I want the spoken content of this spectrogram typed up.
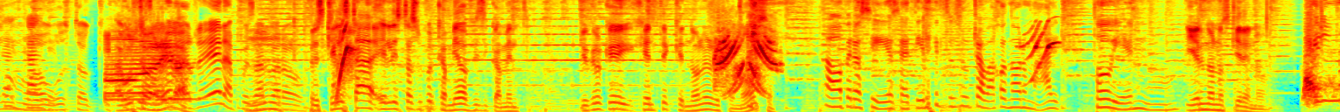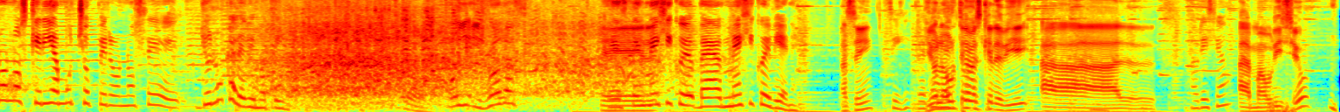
El alcalde. Augusto, ¿qué? Augusto Herrera. Herrera, pues Mm. Álvaro. Pero es que él está, él está súper cambiado físicamente. Yo creo que hay gente que no le reconoce. No, pero sí, o sea, tiene su trabajo normal. Todo bien, ¿no? Y él no nos quiere, ¿no? Él no nos quería mucho, pero no sé. Yo nunca le di motivo. Oye, ¿y Rodas? Está en México, va a México y viene. ¿Ah, sí? Sí, Yo la última vez que le vi al, Mauricio. a Mauricio,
